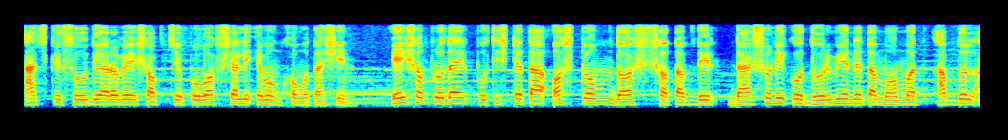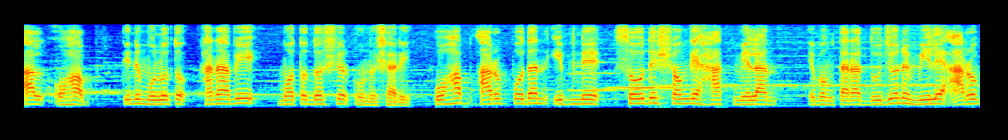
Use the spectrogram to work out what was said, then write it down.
আজকে সৌদি আরবে সবচেয়ে প্রভাবশালী এবং ক্ষমতাসীন। এই সম্প্রদায়ের প্রতিষ্ঠাতা অষ্টম দশ শতাব্দীর দার্শনিক ও ধর্মীয় নেতা মোহাম্মদ আব্দুল আল ওহাব তিনি মূলত হানাবি মতদর্শের অনুসারী। ওহাব আরব প্রধান ইবনে সৌদের সঙ্গে হাত মেলান এবং তারা দুজনে মিলে আরব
